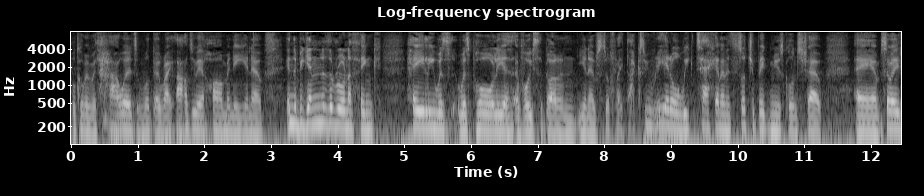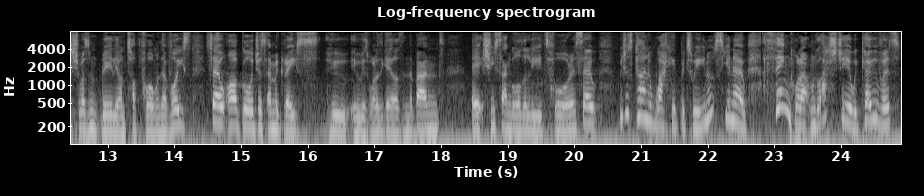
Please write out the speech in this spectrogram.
We'll come in with Howard and we'll go, right, I'll do a harmony, you know. In the beginning of the run, I think Haley was, was poorly, a, a voice had gone and, you know, stuff like that. Because we were here all week teching and it's such a big musical and show. Um, so she wasn't really on top form with her voice. So our gorgeous Emma Grace, who, who is one of the girls in the band, uh, she sang all the leads for us. So we just kind of whack it between us, you know. I think what happened last year with COVID,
